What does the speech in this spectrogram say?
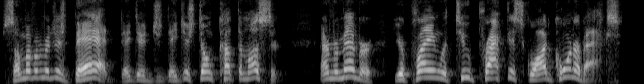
Some of them are just bad. They, they just don't cut the mustard. And remember, you're playing with two practice squad cornerbacks.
